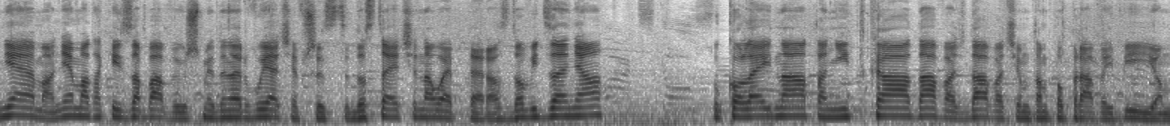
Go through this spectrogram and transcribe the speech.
Nie ma, nie ma takiej zabawy, już mnie denerwujecie wszyscy. Dostajecie na łeb teraz. Do widzenia. Tu kolejna, ta nitka. Dawać, dawać ją tam po prawej, biją.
